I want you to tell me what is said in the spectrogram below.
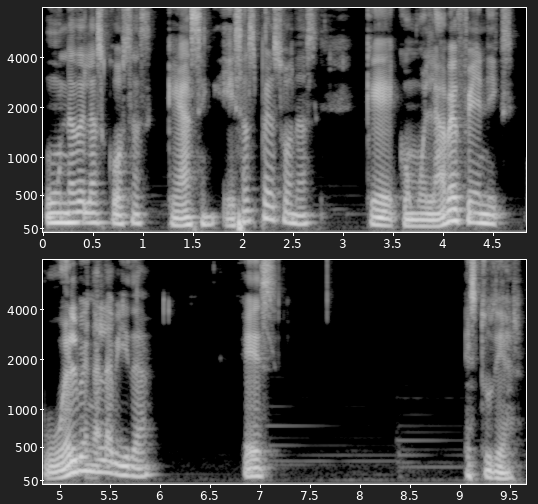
Una de las cosas que hacen esas personas que, como el ave fénix, vuelven a la vida, es estudiar.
